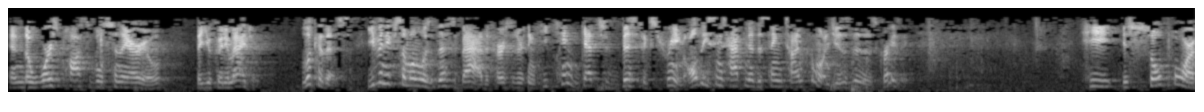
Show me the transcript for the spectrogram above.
and the worst possible scenario that you could imagine. Look at this. Even if someone was this bad, the Pharisees are thinking, he can't get to this extreme. All these things happen at the same time. Come on, Jesus, this is crazy. He is so poor,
